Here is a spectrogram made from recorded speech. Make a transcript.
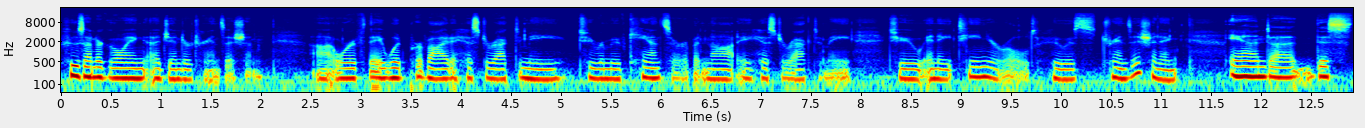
who's undergoing a gender transition uh, or if they would provide a hysterectomy to remove cancer, but not a hysterectomy to an 18 year old who is transitioning. And uh, this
